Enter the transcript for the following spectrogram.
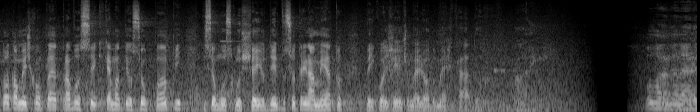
totalmente completo para você que quer manter o seu pump e seu músculo cheio dentro do seu treinamento, vem com a gente o melhor do mercado. Ai. Olá galera,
